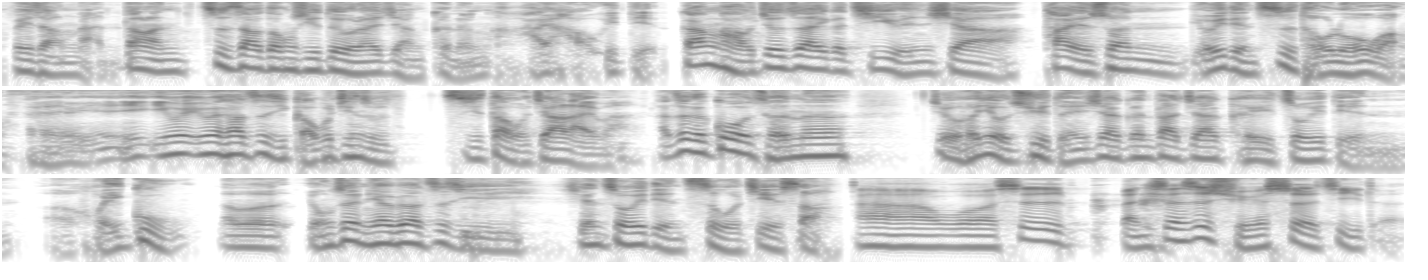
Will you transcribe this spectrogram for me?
非常难。当然制造东东西对我来讲可能还好一点，刚好就在一个机缘下，他也算有一点自投罗网。哎，因因为因为他自己搞不清楚，自己到我家来嘛。那这个过程呢就很有趣，等一下跟大家可以做一点呃回顾。那么永正，你要不要自己先做一点自我介绍啊？我是本身是学设计的。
